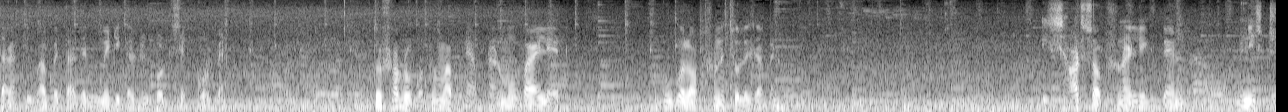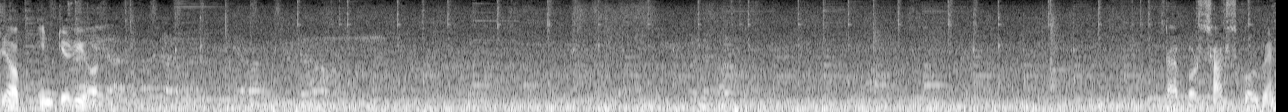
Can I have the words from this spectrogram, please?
তারা কীভাবে তাদের মেডিকেল রিপোর্ট চেক করবেন। তো সর্বপ্রথম আপনি আপনার মোবাইলের গুগল অপশনে চলে যাবেন। এই সার্চ অপশনে লিখবেন মিনিস্ট্রি অফ ইন্টেরিয়র তারপর সার্চ করবেন।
